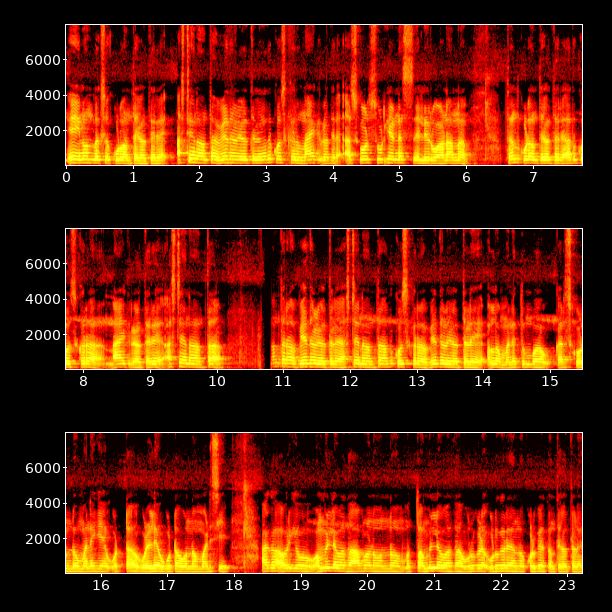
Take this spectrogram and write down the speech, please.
ಏ, ಇನ್ನೊಂದು ಲಕ್ಷ ಕೊಡು ಅಂತ ಹೇಳ್ತಾರೆ. ಅಷ್ಟೇನಾ ಅಂತ ವೇದಗಳು ಹೇಳ್ತಾಳೆ. ಅದಕ್ಕೋಸ್ಕರ ನಾಯಕರು ಹೇಳ್ತಾರೆ ಅಸ್ಗೋಳ್ ಸೂಟ್ಗೆಡ್ನೆಸ್ಸಲ್ಲಿರುವ ಹಣನ ತಂದು ಕೊಡು ಅಂತ ಹೇಳ್ತಾರೆ. ಅದಕ್ಕೋಸ್ಕರ ನಾಯಕರು ಹೇಳ್ತಾರೆ, ಅಷ್ಟೇನಾ ಅಂತ ನಂತರ ವೇದಳು ಹೇಳ್ತಾಳೆ, ಅಷ್ಟೇನಾ ಅಂತ? ಅದಕ್ಕೋಸ್ಕರ ವೇದಳು ಹೇಳ್ತಾಳೆ, ಅಲ್ಲ, ಮನೆ ತುಂಬ ಕರೆಸ್ಕೊಂಡು ಮನೆಗೆ ಒಟ್ಟ ಒಳ್ಳೆಯ ಊಟವನ್ನು ಮಾಡಿಸಿ, ಆಗ ಅವರಿಗೆ ಅಮೂಲ್ಯವಾದ ಆಭರಣವನ್ನು ಮತ್ತು ಅಮೂಲ್ಯವಾದ ಉಡುಗೊರೆ, ಉಡುಗೊರೆಯನ್ನು ಕೊಡಬೇಕಂತ ಹೇಳ್ತಾಳೆ.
